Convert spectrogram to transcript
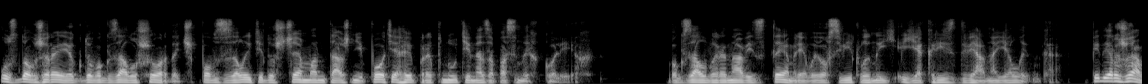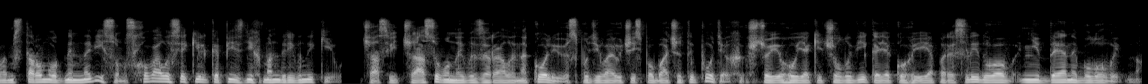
Уздовж рейок до вокзалу Шордич, повз залиті дощем вантажні потяги, припнуті на запасних коліях. Вокзал виринав із темряви, освітлений, як різдвяна ялинка. Під іржавим старомодним навісом сховалося кілька пізніх мандрівників. Час від часу вони визирали на колію, сподіваючись побачити потяг, що його, як і чоловіка, якого я переслідував, ніде не було видно.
